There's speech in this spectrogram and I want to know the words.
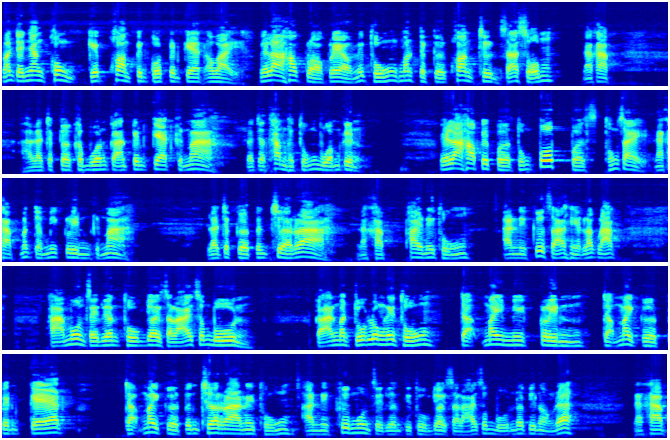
มันจะยังคงเก็บความเป็นกรดเป็นแก๊สเอาไว้ เวลาเขากรอกแล้วในถุงมันจะเกิดความชื้นสะสมนะครับอ่าจะเกิดกระบวนการเป็นแก๊สขึ้นมาแล้วจะทำให้ถุงบวมขึ้น เวลาเขาไปเปิดถุงปุ๊บเปิดถุงใส่นะครับ มันจะมีกลิ่นขึ้นมาแล้วจะเกิดเป็นเชื้อรานะครับภายในถุง อันนี้คือสาเหตุหลักๆถามูลไส้เดือนถูกย่อยสลายสมบูรณ์ การบรรจุลงในถุงจะไม่มีกลิ่นจะไม่เกิดเป็นแก๊ส จะไม่เกิดเป็นเชื้อราในถุง อันนี้คือมูลไส้เดือนที่ถูกย่อยสลายสมบูรณ์เด้พี่น้องเด้อนะครับ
